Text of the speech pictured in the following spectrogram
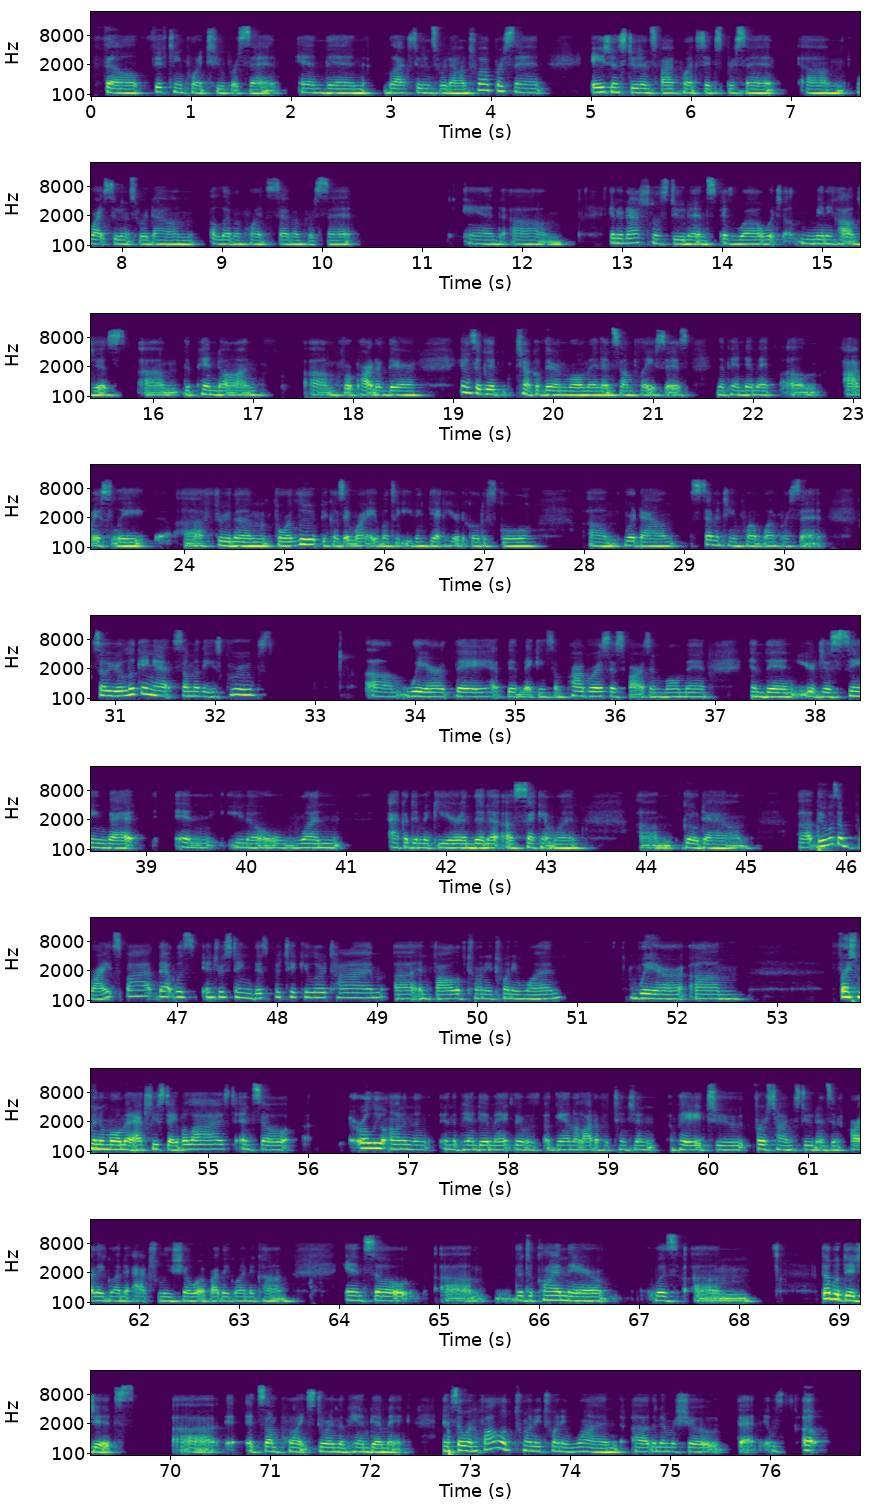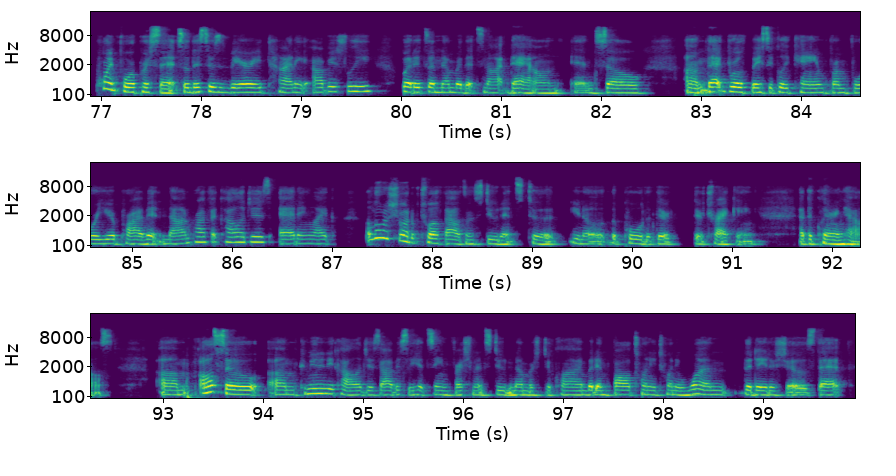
fell 15.2%, and then Black students were down 12%, Asian students 5.6%, um, white students were down 11.7%, and um, international students as well, which many colleges um, depend on um, for part of their, you know, it's a good chunk of their enrollment in some places. The pandemic um, obviously uh, threw them for a loop because they weren't able to even get here to go to school. Um, we're down 17.1%. So you're looking at some of these groups um, where they have been making some progress as far as enrollment, and then you're just seeing that in you know one academic year and then a, a second one um, go down. Uh, there was a bright spot that was interesting this particular time uh, in fall of 2021 where um, freshman enrollment actually stabilized. And so early on in the in the pandemic, there was again a lot of attention paid to first time students and are they going to actually show up? Are they going to come? And so um, the decline there was um, double digits uh, at some points during the pandemic. And so in fall of 2021, uh, the numbers showed that it was up 0.4%. So this is very tiny, obviously, but it's a number that's not down. And so um, that growth basically came from four-year private nonprofit colleges, adding like a little short of 12,000 students to, you know, the pool that they're they're tracking at the clearinghouse. Um, also, um, community colleges obviously had seen freshman student numbers decline, but in fall 2021, the data shows that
